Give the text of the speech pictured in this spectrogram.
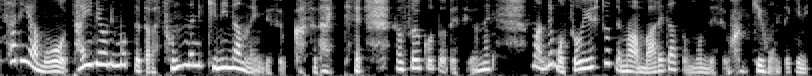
サリアムを大量に持ってたらそんなに気にならないんですよ。ガス代って。そういうことですよね。まあでもそういう人ってまあ稀だと思うんですよ。基本的に。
